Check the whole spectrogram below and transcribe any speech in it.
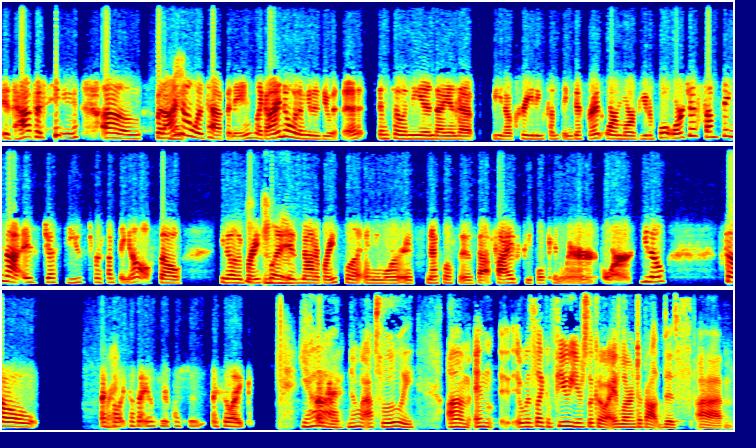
is happening. Um, but right. I know what's happening. Like I know what I'm going to do with it. And so in the end, I end up, you know, creating something different or more beautiful or just something that is just used for something else. So, you know, the bracelet mm-hmm. is not a bracelet anymore. It's necklaces that five people can wear or, you know, so I right. feel like, does that answer your question? I feel like yeah, okay. no, absolutely. Um, and it was like a few years ago, I learned about this um,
